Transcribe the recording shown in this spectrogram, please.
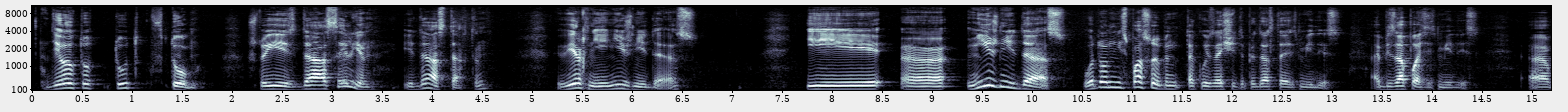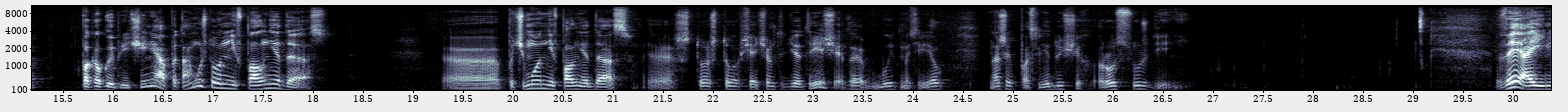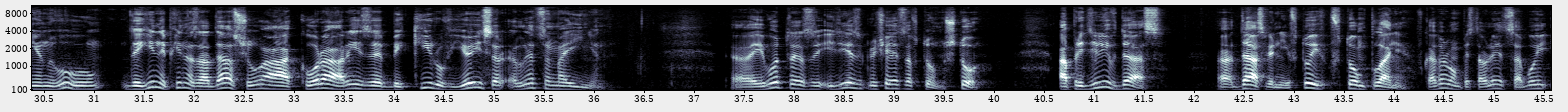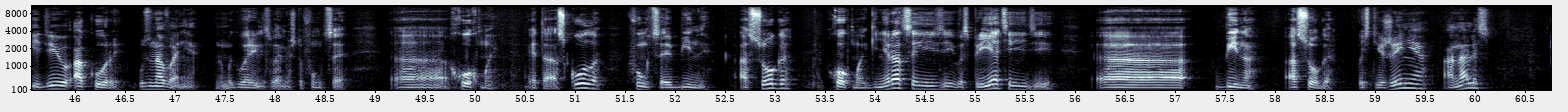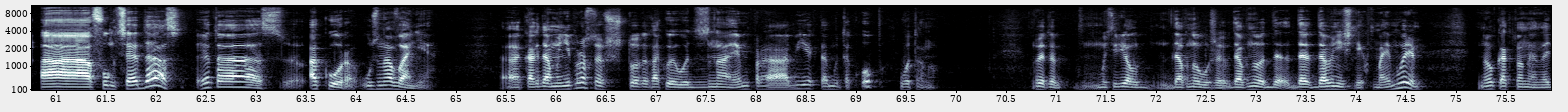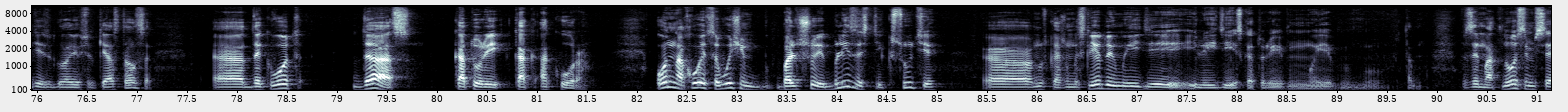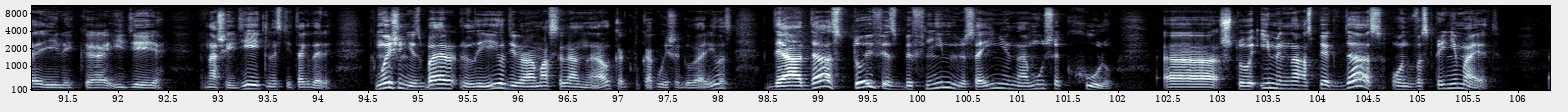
дело тут, тут в том, что есть Даас Эльин и Даас Тахтен, верхний и нижний Даас. И э, нижний Даас, вот он не способен такой защиты предоставить Мидис, обезопасить Мидис. Э, по какой причине? А потому что он не вполне Даас. Э, почему он не вполне Даас? Э, что, что вообще, о чем-то идет речь, это будет материал наших последующих рассуждений. В айнингу дегины пхина задал шуа кора ариза бекиру в йойсер лецамаинин. Э, и вот э, идея заключается в том, что определив дас, э, дас, вернее, в, той, в том плане, в котором он представляет собой идею акоры, узнавания. Ну, мы говорили с вами, что функция э, хохмы – это оскола, функция бины – осога, хохма – генерация идеи, восприятие идеи, э, бина – осога постижение, анализ. А функция DAS – это акора, узнавание. Э, когда мы не просто что-то такое вот знаем про объект, а мы так, оп, вот оно. Ну, это материал давно уже, давно, давнишних Майморем, но как-то он, я надеюсь, в голове все-таки остался. Э, так вот, DAS, который как акора, он находится в очень большой близости к сути ну, скажем, исследуемые идеи или идеи, с которыми мы там, взаимоотносимся, или к идее нашей деятельности и так далее. К мыши избайр лиил диверамасалянал, как, как выше говорилось, деада стойфес бифнимию саини на мусек хулу, э, что именно аспект дас он воспринимает,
